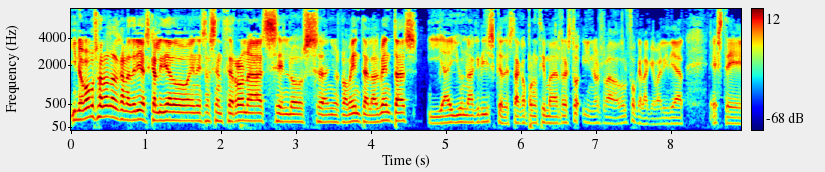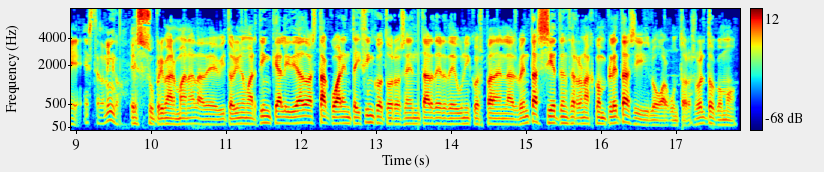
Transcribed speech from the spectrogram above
Y nos vamos ahora a las ganaderías que ha lidiado en esas encerronas en los años 90 en las ventas. Y hay una gris que destaca por encima del resto y no es la de Adolfo, que es la que va a lidiar este, este domingo. Es su prima hermana, la de Vitorino Martín, que ha lidiado hasta 45 toros en tardes de único espada en las ventas, siete encerronas completas y luego algún toro suelto, como,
